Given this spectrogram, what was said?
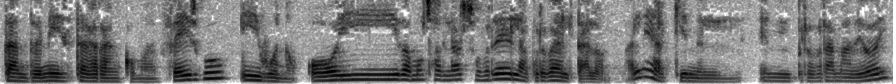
tanto en Instagram como en Facebook. Y bueno, hoy vamos a hablar sobre la prueba del talón, ¿vale? Aquí en el, en el programa de hoy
